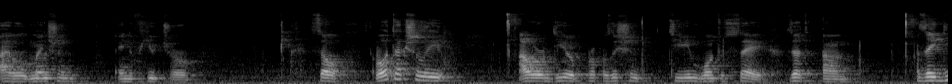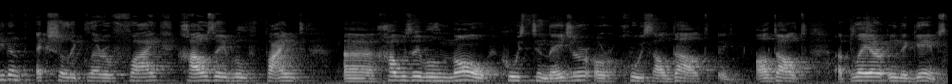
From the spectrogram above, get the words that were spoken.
I will mention in the future. So, what actually our dear proposition team want to say that um, they didn't actually clarify how they will find uh, how they will know who is teenager or who is adult adult uh, player in the games?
